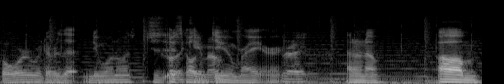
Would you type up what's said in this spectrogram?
4, whatever that new one was. Just, Oh, it's called came out? Doom, right? Or Right. I don't know. Um,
